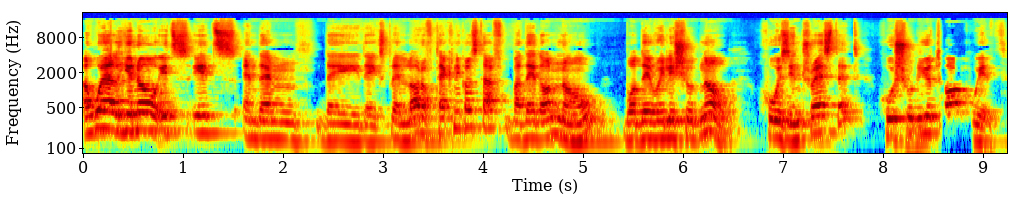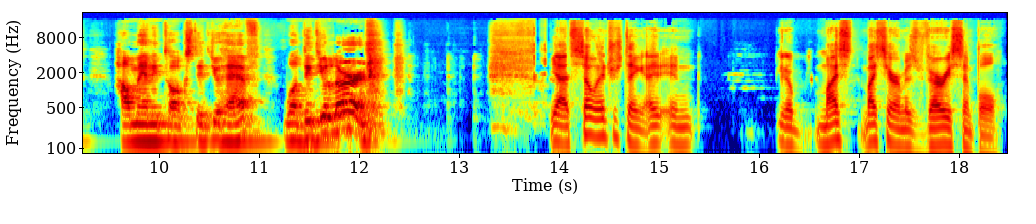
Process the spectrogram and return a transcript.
Uh, well, you know, it's it's, and then they they explain a lot of technical stuff, but they don't know what they really should know. Who is interested? Who should you talk with? How many talks did you have? What did you learn? yeah, it's so interesting. And you know, my my CRM is very simple,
